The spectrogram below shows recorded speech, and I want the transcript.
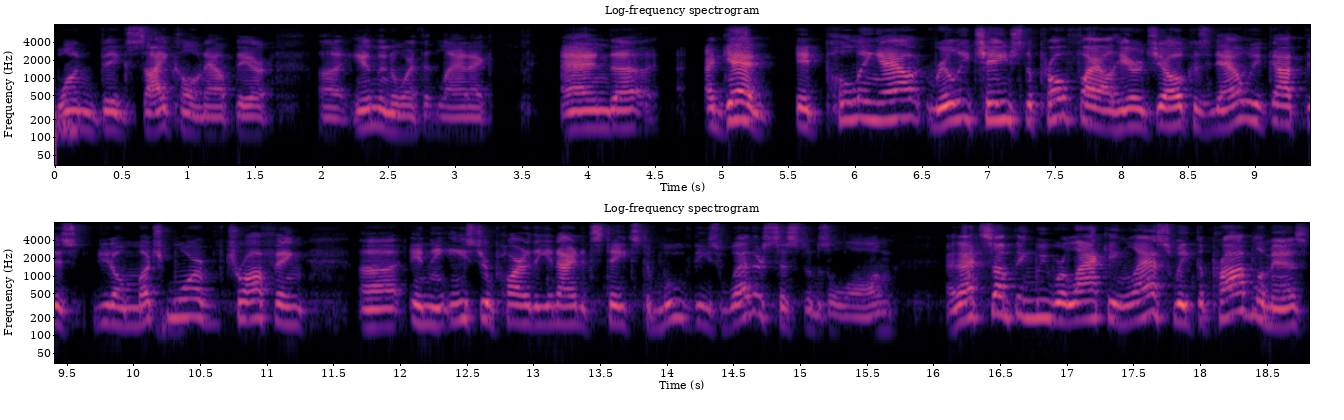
one big cyclone out there uh, in the North Atlantic. And uh, again, it pulling out really changed the profile here, Joe, because now we've got this, you know, much more troughing uh, in the eastern part of the United States to move these weather systems along. And that's something we were lacking last week. The problem is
